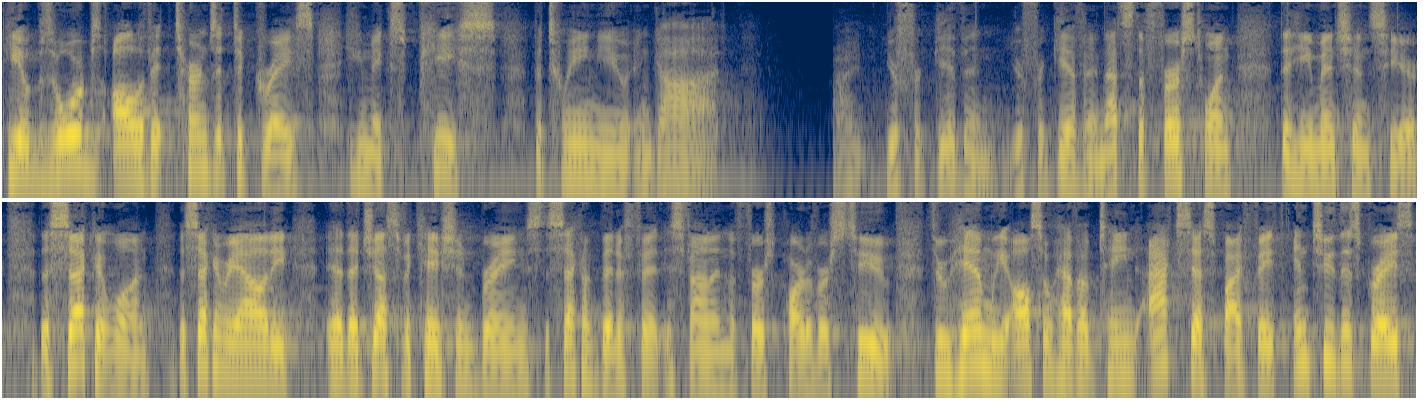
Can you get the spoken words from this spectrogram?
He absorbs all of it, turns it to grace. He makes peace between you and God. Right? You're forgiven. You're forgiven. That's the first one that he mentions here. The second one, the second reality uh, that justification brings, the second benefit is found in the first part of verse 2. Through him we also have obtained access by faith into this grace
